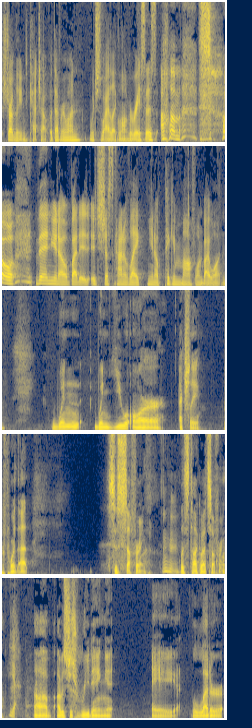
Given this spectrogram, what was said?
struggling to catch up with everyone, which is why I like longer races. Um, so then you know, but it, it's just kind of like you know picking them off one by one. when when you are actually before that so suffering let's talk about suffering Yeah. uh, i was just reading a letter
